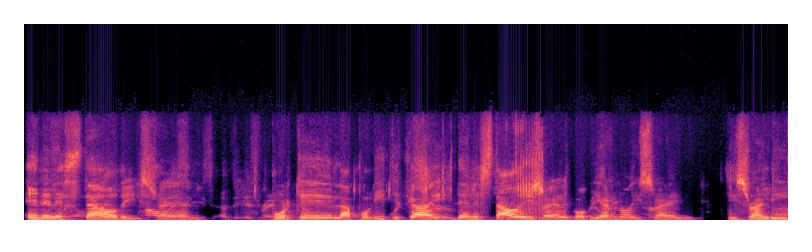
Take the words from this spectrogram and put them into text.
en el Estado de Israel, porque la política del Estado de Israel, el gobierno israelí,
